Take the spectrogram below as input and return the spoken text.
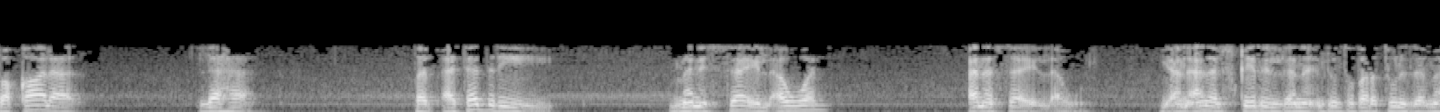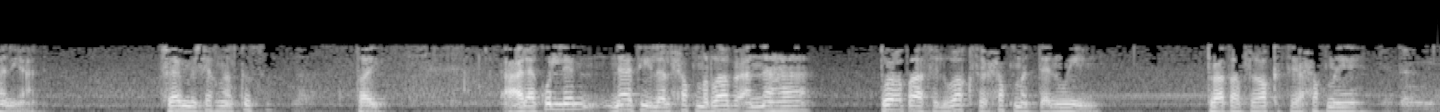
فقال لها طيب أتدري من السائل الأول؟ أنا السائل الأول. يعني أنا الفقير اللي, أنا اللي أنتم طردتوني زمان يعني. فاهم يا شيخنا القصة؟ طيب. على كل نأتي إلى الحكم الرابع أنها تعطى في الوقف حكم التنوين. تعطى في الوقف حكم إيه؟ التنوين.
